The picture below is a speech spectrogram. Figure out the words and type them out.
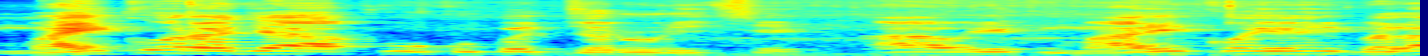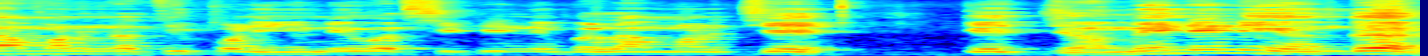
માઇકોરાજા આપવું ખૂબ જ જરૂરી છે. આ એક મારી કોઈ એવી ભલામણ નથી, પણ યુનિવર્સિટીની ભલામણ છે કે જમીનની અંદર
